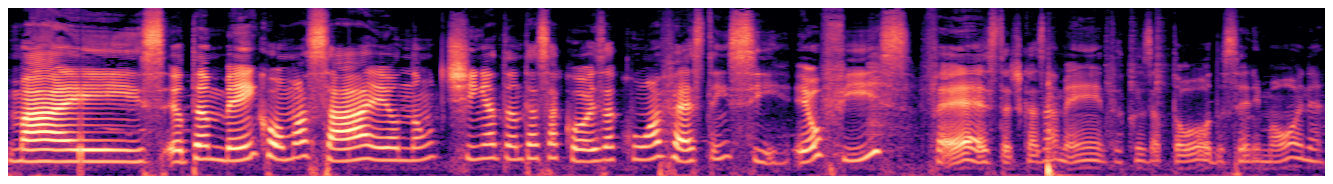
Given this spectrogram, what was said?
Mas eu também, como a Sá, eu não tinha tanta essa coisa com a festa em si. Eu fiz festa de casamento, coisa toda, cerimônia.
